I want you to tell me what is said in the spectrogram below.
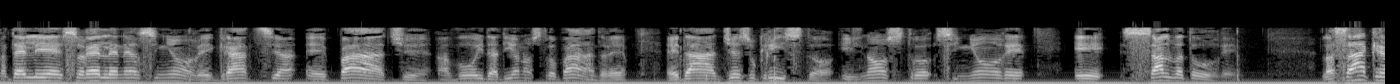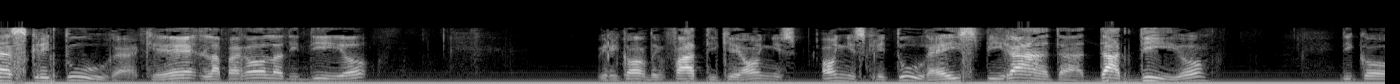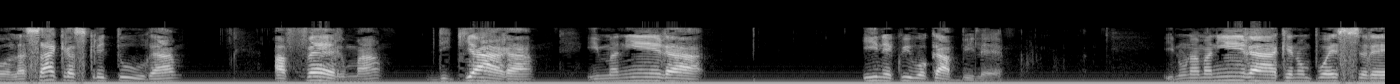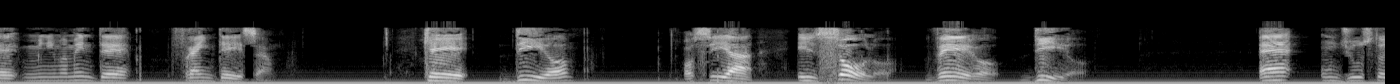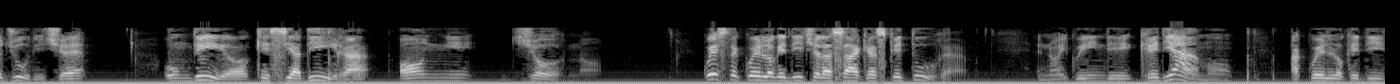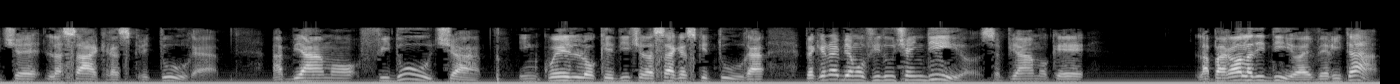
Fratelli e sorelle nel Signore, grazia e pace a voi da Dio nostro Padre e da Gesù Cristo, il nostro Signore e Salvatore. La Sacra Scrittura, che è la parola di Dio, vi ricordo infatti che ogni, ogni scrittura è ispirata da Dio, dico, la Sacra Scrittura afferma, dichiara in maniera inequivocabile, in una maniera che non può essere minimamente fraintesa, che Dio, ossia il solo vero Dio, è un giusto giudice, un Dio che si adira ogni giorno. Questo è quello che dice la Sacra Scrittura e noi quindi crediamo a quello che dice la Sacra Scrittura, abbiamo fiducia in quello che dice la Sacra Scrittura perché noi abbiamo fiducia in Dio, sappiamo che la parola di Dio è verità,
